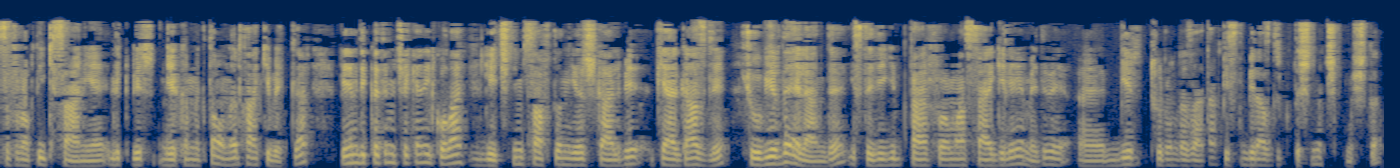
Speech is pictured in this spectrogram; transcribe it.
0.2 saniyelik bir yakınlıkta onları takip ettiler. Benim dikkatimi çeken ilk olay geçtiğimiz haftanın yarış galibi Pierre Gasly. Q1'de elendi. İstediği gibi performans sergileyemedi ve e, bir turunda zaten pistin birazcık dışına çıkmıştı.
